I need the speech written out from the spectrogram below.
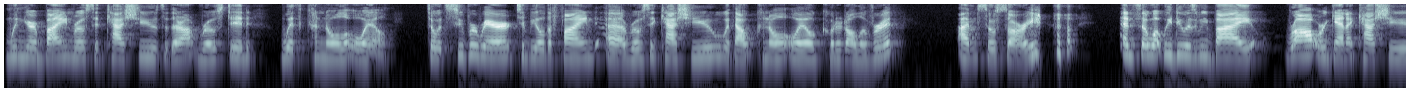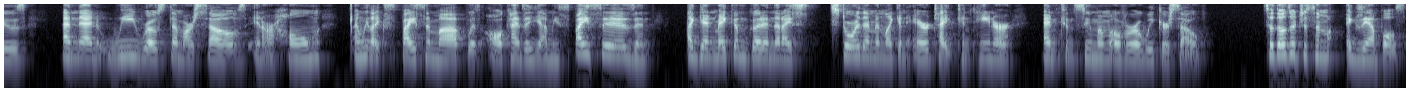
when you're buying roasted cashews, that they're not roasted with canola oil. So it's super rare to be able to find a roasted cashew without canola oil coated all over it. I'm so sorry. and so what we do is we buy raw organic cashews and then we roast them ourselves in our home and we like spice them up with all kinds of yummy spices and again make them good and then I store them in like an airtight container and consume them over a week or so. So those are just some examples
